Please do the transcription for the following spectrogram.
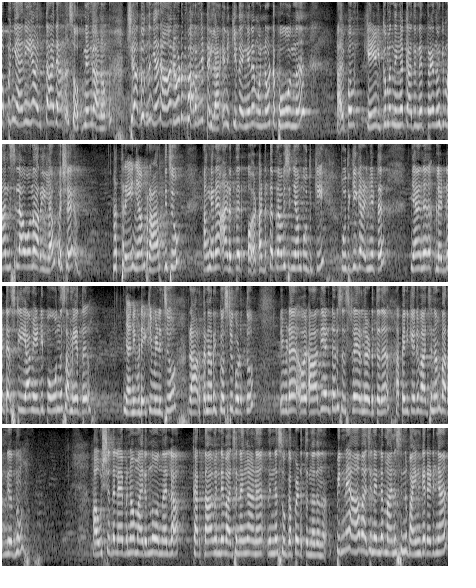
അപ്പം ഞാൻ ഈ അൾത്താര സ്വപ്നം കാണും. പക്ഷെ അതൊന്നും ഞാൻ ആരോടും പറഞ്ഞിട്ടില്ല. എനിക്കിത് എങ്ങനെ മുന്നോട്ട് പോകുമെന്ന് ഇപ്പം കേൾക്കുമ്പോൾ നിങ്ങൾക്ക് അതിന്റെ എത്രയും എനിക്ക് മനസ്സിലാവുമെന്ന് അറിയില്ല. പക്ഷേ അത്രയും ഞാൻ പ്രാർത്ഥിച്ചു. അങ്ങനെ അടുത്ത അടുത്ത പ്രാവശ്യം ഞാൻ പുതുക്കി പുതുക്കി കഴിഞ്ഞിട്ട് ഞാൻ ബ്ലഡ് ടെസ്റ്റ് ചെയ്യാൻ വേണ്ടി പോകുന്ന സമയത്ത് ഞാൻ ഇവിടേക്ക് വിളിച്ചു പ്രാർത്ഥന റിക്വസ്റ്റ് കൊടുത്തു. ഇവിടെ ആദ്യമായിട്ട് ഒരു സിസ്റ്റർ ആയിരുന്നു എടുത്തത്. അപ്പം എനിക്കൊരു വചനം പറഞ്ഞു തന്നു. ഔഷധ ലേപനോ മരുന്നോ ഒന്നല്ല കർത്താവിന്റെ വചനങ്ങളാണ് നിന്നെ സുഖപ്പെടുത്തുന്നതെന്ന്. പിന്നെ ആ വചനം എന്റെ മനസ്സിന് ഭയങ്കരമായിട്ട് ഞാൻ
